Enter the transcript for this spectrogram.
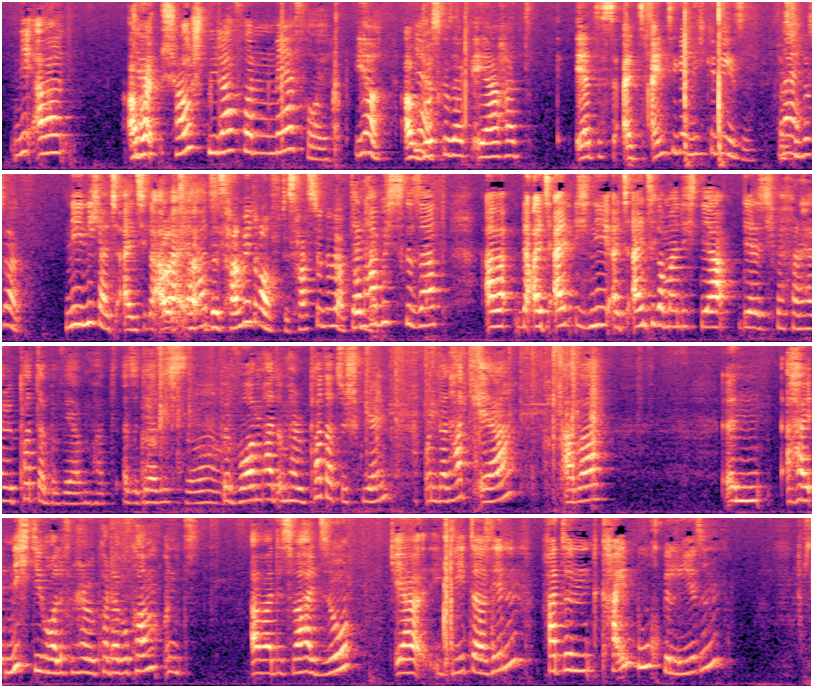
Nee, aber, Aber der Schauspieler von Malfoy. ja, aber Ja. du hast gesagt, er hat, er hat es als einziger nicht gelesen. Hast Nein. du gesagt? Nee, nicht als einziger, aber Aber das, er hat. das haben wir drauf, das hast du gesagt. Dann habe ich es gesagt, aber als, ein, ich, nee, als einziger meinte ich der, der sich von Harry Potter bewerben hat. Also der sich so. beworben hat, um Harry Potter zu spielen. Und dann hat er aber ähm, halt nicht die Rolle von Harry Potter bekommen. Und aber das war halt so, er geht dahin, hatte kein Buch gelesen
